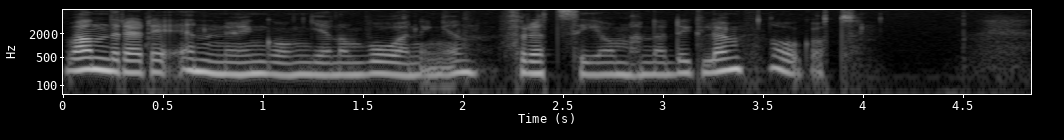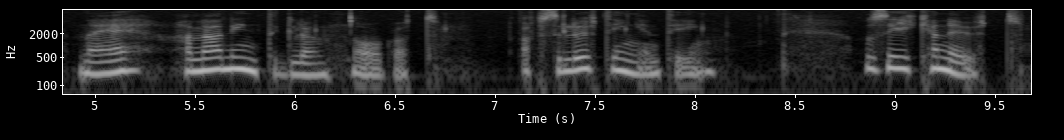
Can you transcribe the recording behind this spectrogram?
vandrade ännu en gång genom våningen för att se om han hade glömt något. Nej, han hade inte glömt något. Absolut ingenting. Och så gick han ut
